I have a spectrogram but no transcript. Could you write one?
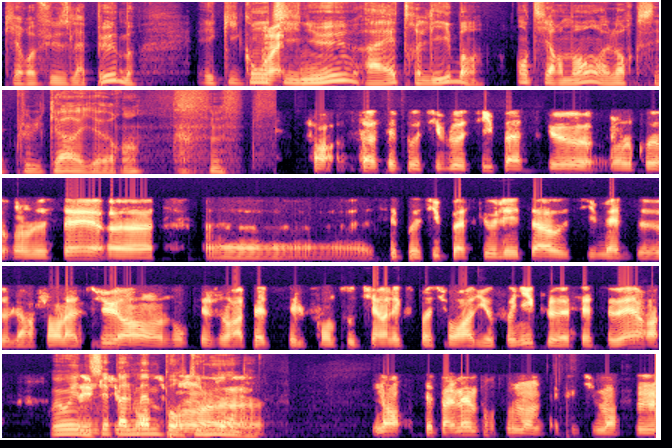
qui refusent la pub et qui continuent à être libres entièrement, alors que c'est plus le cas ailleurs. Hein. ça c'est possible aussi parce que on le, on le sait, euh, c'est possible parce que l'État aussi met de l'argent là-dessus. Hein. Donc je rappelle, c'est le Fonds de soutien à l'expression radiophonique, le FSER oui, oui, mais c'est pas le même pour tout le monde. Euh, non, c'est pas le même pour tout le monde, effectivement. Mm.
